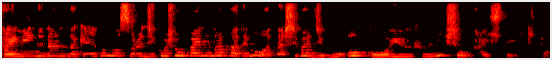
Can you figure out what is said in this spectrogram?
タイミングなんだけれどもそれ自己紹介の中でも私は自分をこういうふうに紹介していきたい。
